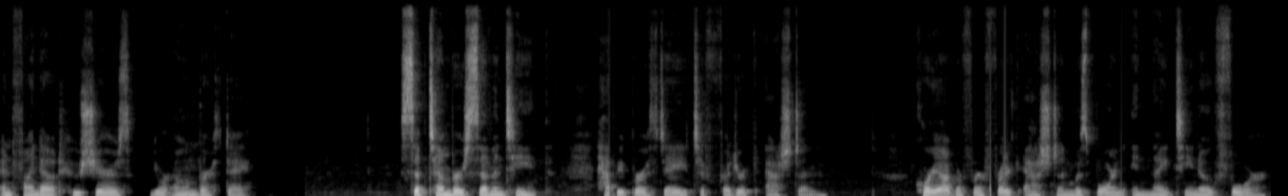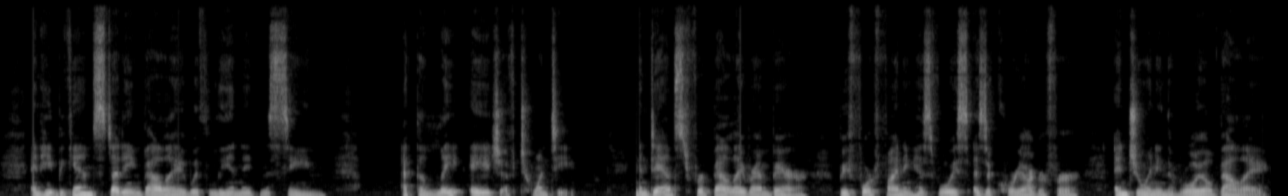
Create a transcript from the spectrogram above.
and find out who shares your own birthday. September 17th. Happy birthday to Frederick Ashton. Choreographer Frederick Ashton was born in 1904 and he began studying ballet with Leonid Massine at the late age of 20 and danced for Ballet Rambert before finding his voice as a choreographer and joining the Royal Ballet.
